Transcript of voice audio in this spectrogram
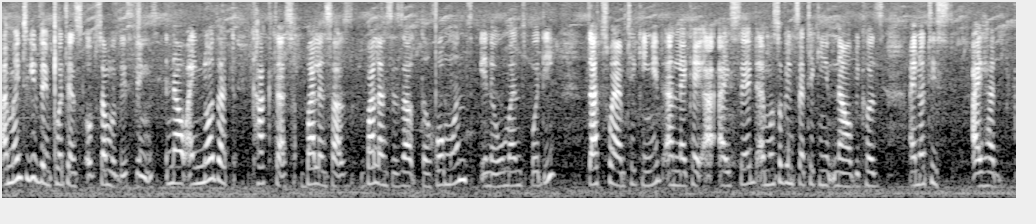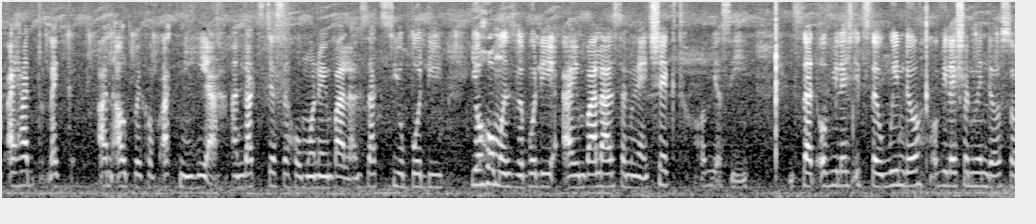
I'm going to give the importance of some of these things. Now, I know that cactus balances balances out the hormones in a woman's body. That's why I'm taking it. And like I, I said, I'm also going to start taking it now because I noticed I had I had like an outbreak of acne here and that's just a hormonal imbalance that's your body your hormones in the body are imbalanced and when i checked obviously it's that ovulation it's the window ovulation window so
